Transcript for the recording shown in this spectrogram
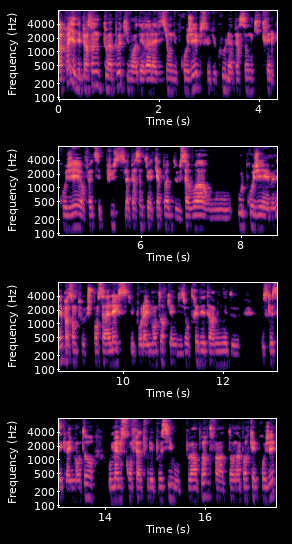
Après, il y a des personnes peu à peu qui vont adhérer à la vision du projet, puisque du coup, la personne qui crée le projet, en fait, c'est plus la personne qui va être capable de savoir où, le projet est mené. Par exemple, je pense à Alex, qui est pour Mentor, qui a une vision très déterminée de, ce que c'est que Mentor, ou même ce qu'on fait à tous les possibles, ou peu importe, enfin, dans n'importe quel projet.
